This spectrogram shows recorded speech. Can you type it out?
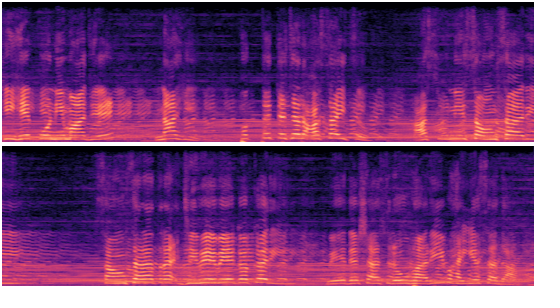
की हे कोणी माझे नाही. फक्त त्याच्यात असायचं. असूनी संसारी संसारात रा- जिवे वेग करी. वेदशास्त्र उभारी बाह्य सदा.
